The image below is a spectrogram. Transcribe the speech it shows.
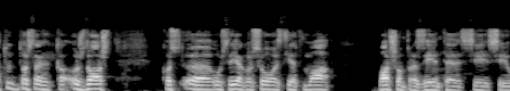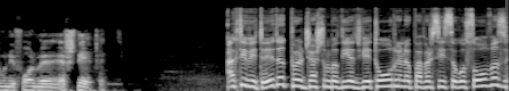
Aty ndoshta është dashur kos, uh, ushtria e Kosovës të jetë ma ma shumë prezente si, si uniformë e shtetit. Aktivitetet për 16 vjetorin e pavarësisë së Kosovës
